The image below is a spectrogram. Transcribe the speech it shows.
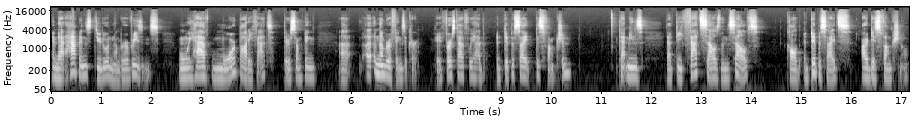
And that happens due to a number of reasons. When we have more body fat, there's something, uh, a number of things occur. Okay, first off, we have adipocyte dysfunction. That means that the fat cells themselves, called adipocytes, are dysfunctional.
